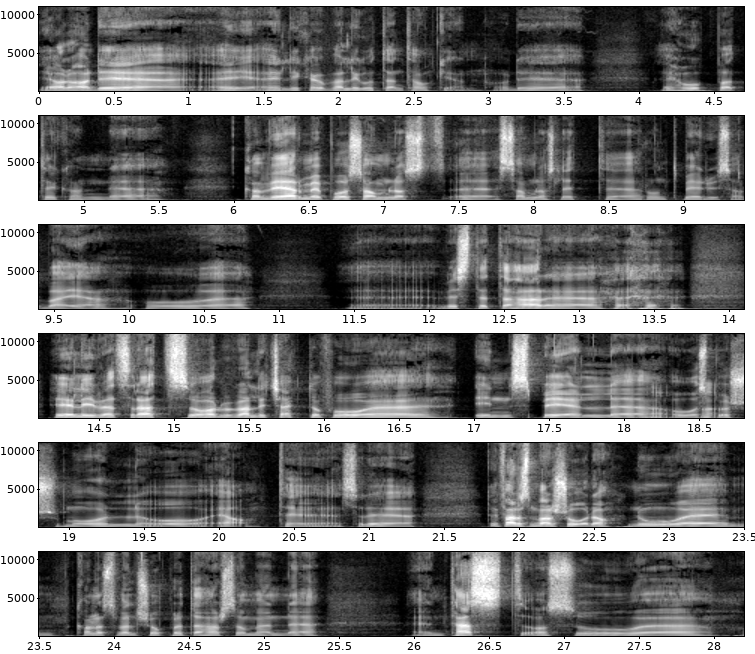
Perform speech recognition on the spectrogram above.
Ja da, det Jeg, jeg liker veldig godt den tanken. Og det Jeg håper at det kan eh, kan være med på å samle oss, eh, samle oss litt eh, rundt bedehusarbeidet. Og eh, eh, hvis dette her er livets rett, så har det vært veldig kjekt å få innspill og spørsmål og ja. Til, så det, det er færre som bare se, da. Nå eh, kan vi vel se på dette her som en, en test, og så, eh,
